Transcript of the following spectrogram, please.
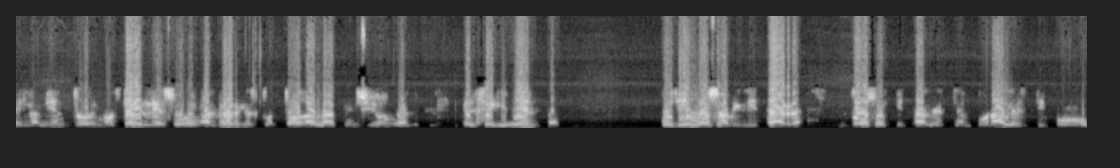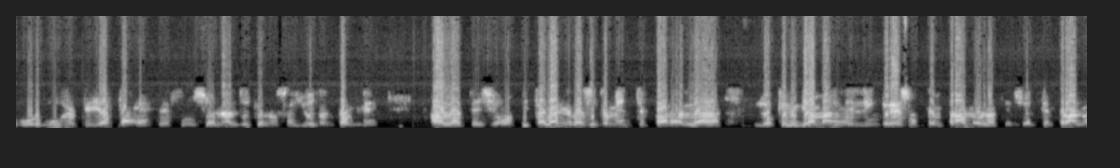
aislamiento en hoteles o en albergues con toda la atención, el, el seguimiento. Pudimos habilitar dos hospitales temporales tipo burbuja que ya están este, funcionando y que nos ayudan también a la atención hospitalaria, básicamente para la lo que le llaman el ingreso temprano, la atención temprano,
